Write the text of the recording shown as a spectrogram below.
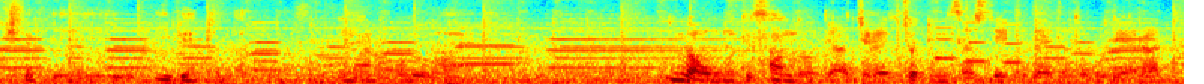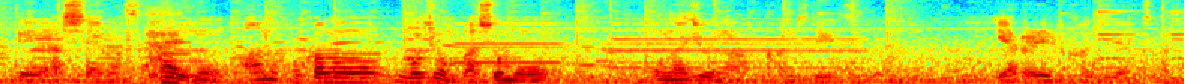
軒先イベントになってますね。なるほど、は今表参道であちらでちょっと見させていただいたところでやられてらっしゃいますけれども、あの他のもちろん場所も同じような感じでやられる感じなんですか？ね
